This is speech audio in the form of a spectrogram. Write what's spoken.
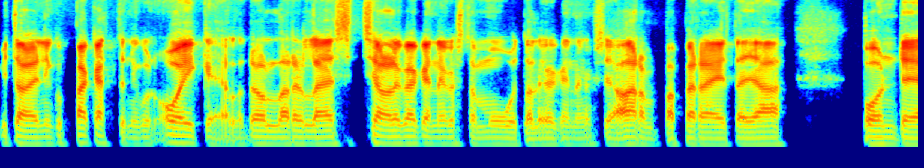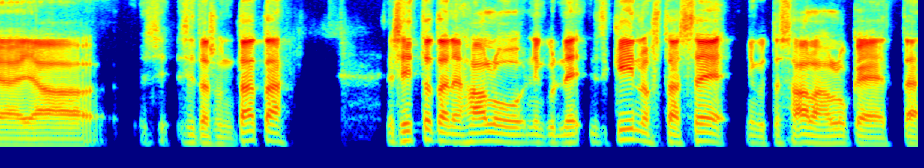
mitä oli niin kuin päkätty niin kuin oikealla dollarilla, ja sitten siellä oli kaikenlaista muuta, oli kaikenlaisia arvopapereita ja bondeja ja sitä sun tätä. Ja sitten tota ne haluaa, niin kuin ne, kiinnostaa se, niin kuin tässä alhaalla lukee, että,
